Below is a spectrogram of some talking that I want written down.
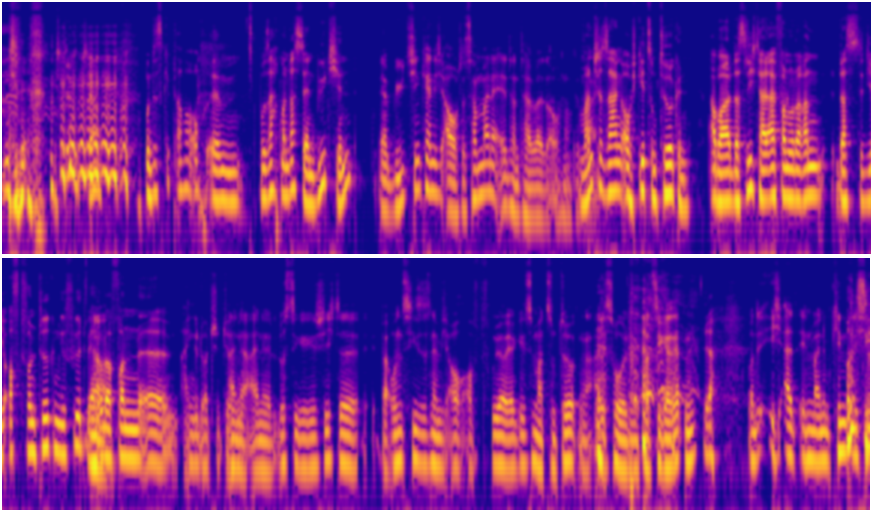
Und es gibt aber auch, ähm, wo sagt man das denn? Bütchen. Ja, Bütchen kenne ich auch. Das haben meine Eltern teilweise auch noch gesagt. Manche sagen auch, ich gehe zum Türken. Aber das liegt halt einfach nur daran, dass die oft von Türken geführt werden Ja. oder von äh, eingedeutschten Türken. Eine, eine lustige Geschichte. Bei uns hieß es nämlich auch oft früher, ja, gehst du mal zum Türken, Eis holen und ein paar Zigaretten. Ja. Und ich als in meinem kindlichen.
